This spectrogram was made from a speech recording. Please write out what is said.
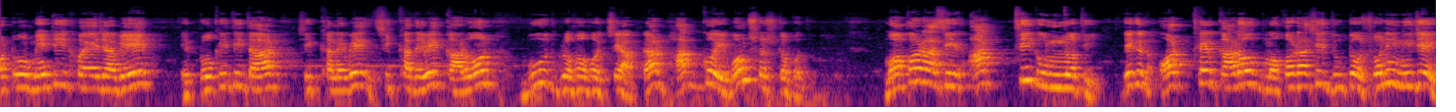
অটোমেটিক হয়ে যাবে। এ প্রকৃতি তার শিক্ষা নেবে, শিক্ষা দেবে, কারণ বুধ গ্রহ হচ্ছে আপনার ভাগ্য এবং ষষ্ঠপতি। মকর রাশির আর্থিক উন্নতি, দেখুন অর্থের কারক মকর রাশি দুটো, শনি নিজেই,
